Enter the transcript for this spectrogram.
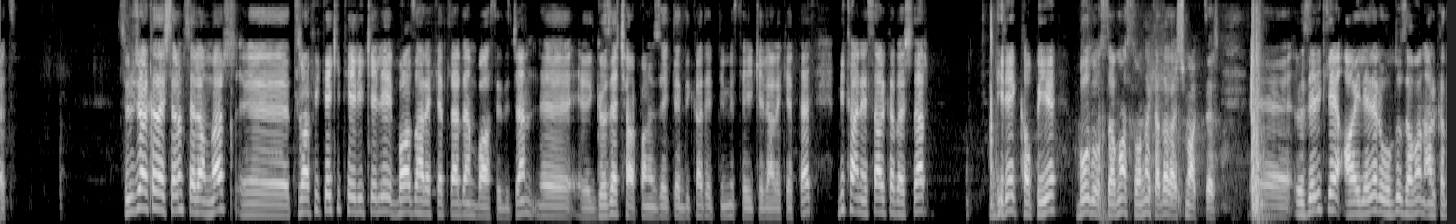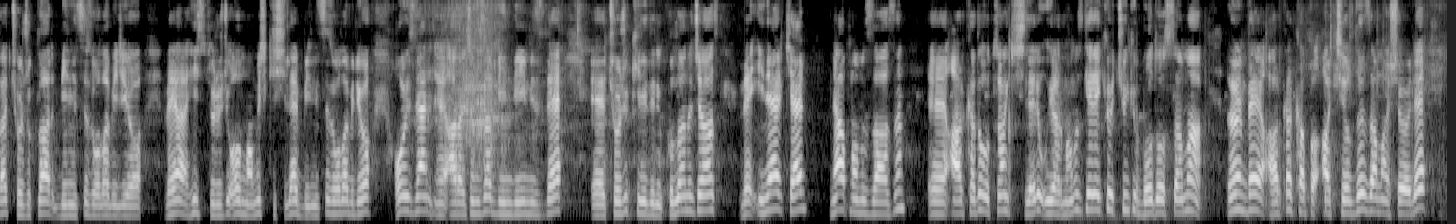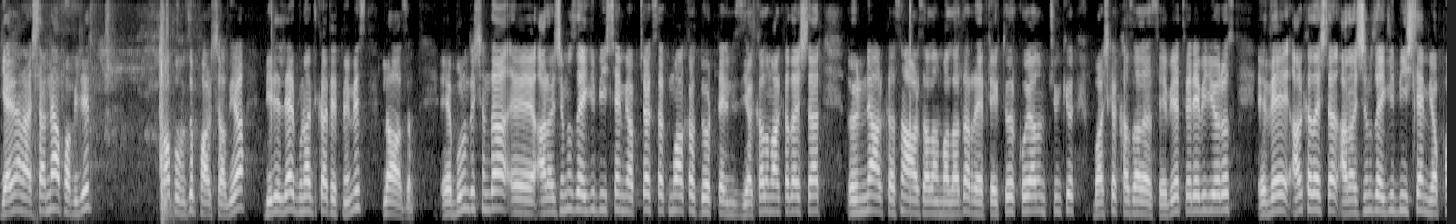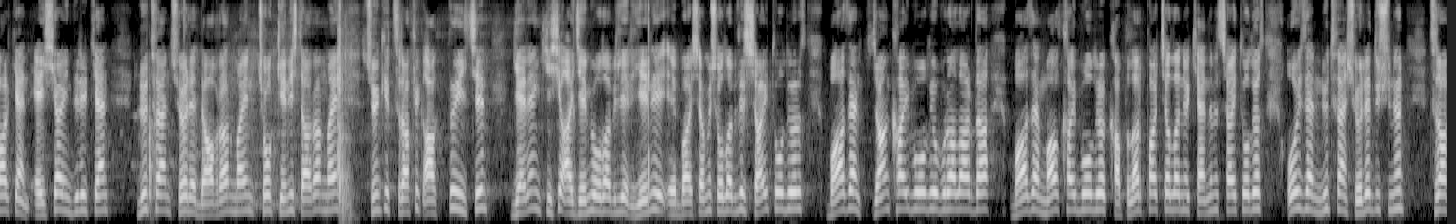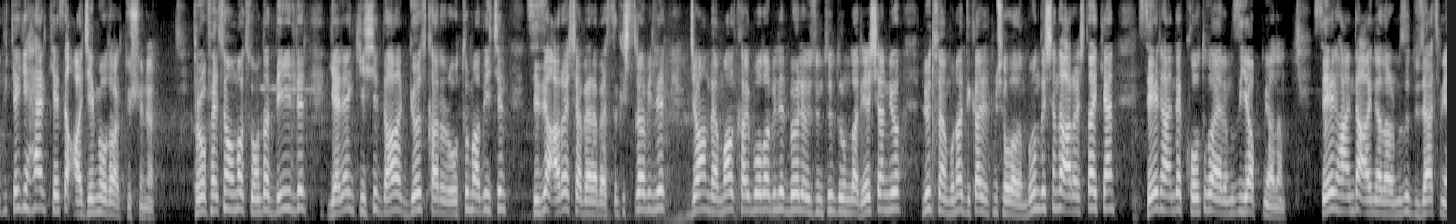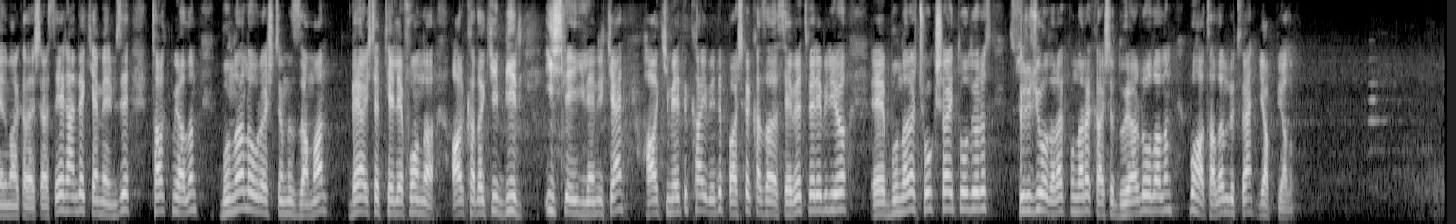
Evet. Sürücü arkadaşlarım selamlar. Ee, trafikteki tehlikeli bazı hareketlerden bahsedeceğim. Ee, e, göze çarpan özellikle dikkat ettiğimiz tehlikeli hareketler. Bir tanesi arkadaşlar direkt kapıyı bodoslama sonuna kadar açmaktır. Ee, özellikle aileler olduğu zaman arkada çocuklar bilinçsiz olabiliyor veya hiç sürücü olmamış kişiler bilinçsiz olabiliyor. O yüzden e, aracımıza bindiğimizde e, çocuk kilidini kullanacağız ve inerken ne yapmamız lazım? Ee, arkada oturan kişileri uyarmamız gerekiyor. Çünkü bodoslama ön ve arka kapı açıldığı zaman şöyle gelen araçlar ne yapabilir? kapımızı parçalayabilirler. Buna dikkat etmemiz lazım. E, bunun dışında e, aracımızla ilgili bir işlem yapacaksak muhakkak dörtlerimizi yakalım arkadaşlar. Önüne arkasına arızalanmalarda reflektör koyalım. Çünkü başka kazalara sebebiyet verebiliyoruz. E, ve arkadaşlar aracımızla ilgili bir işlem yaparken, eşya indirirken lütfen şöyle davranmayın. Çok geniş davranmayın. Çünkü trafik aktığı için gelen kişi acemi olabilir. Yeni başlamış olabilir. Şahit oluyoruz. Bazen can kaybı oluyor buralarda. Bazen mal kaybı oluyor. Kapılar parçalanıyor. Kendimiz şahit oluyoruz. O yüzden lütfen şöyle düşünün. Trafikteki herkesi acemi olarak düşünün. Profesyonel olmak zorunda değildir. Gelen kişi daha göz kararı oturmadığı için sizi araçla beraber sıkıştırabilir. Can ve mal kaybı olabilir. Böyle üzüntülü durumlar yaşanıyor. Lütfen buna dikkat etmiş olalım. Bunun dışında araçtayken seyir halinde koltuk ayarımızı yapmayalım. Seyir halinde aynalarımızı düzeltmeyelim arkadaşlar. Seyir halinde kemerimizi takmayalım. Bunlarla uğraştığımız zaman veya işte telefonla arkadaki bir işle ilgilenirken hakimiyeti kaybedip başka kazaya sebebiyet verebiliyor. Ee, bunlara çok şahit oluyoruz. Sürücü olarak bunlara karşı duyarlı olalım. Bu hataları lütfen yapmayalım.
